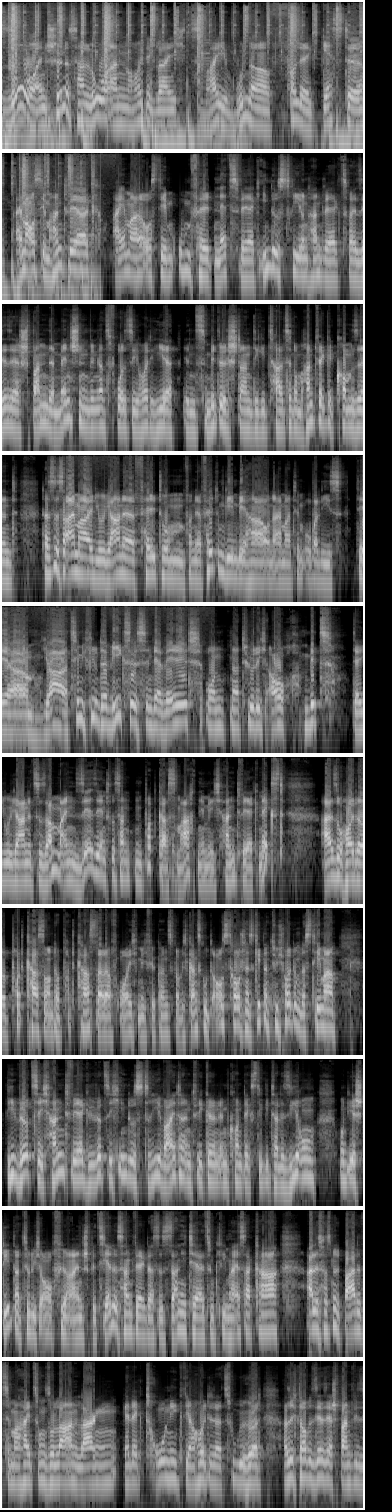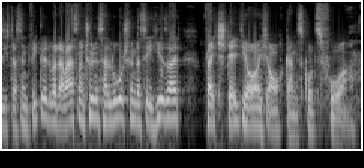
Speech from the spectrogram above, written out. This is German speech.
So, ein schönes Hallo an heute gleich zwei wundervolle Gäste. Einmal aus dem Handwerk, einmal aus dem Umfeld Netzwerk, Industrie und Handwerk. Zwei sehr, sehr spannende Menschen. Bin ganz froh, dass Sie heute hier ins Mittelstand Digitalzentrum Handwerk gekommen sind. Das ist einmal Juliane Feltum von der Feltum GmbH und einmal Tim Oberlies, der ja ziemlich viel unterwegs ist in der Welt und natürlich auch mit der Juliane zusammen einen sehr, sehr interessanten Podcast macht, nämlich Handwerk Next. Also heute Podcaster unter Podcaster, da freue ich mich. Wir können uns, glaube ich, ganz gut austauschen. Es geht natürlich heute um das Thema, wie wird sich Handwerk, wie wird sich Industrie weiterentwickeln im Kontext Digitalisierung. Und ihr steht natürlich auch für ein spezielles Handwerk, das ist Sanitär zum Klima, SAK, alles was mit Badezimmer, Heizung, Solaranlagen, Elektronik, die ja heute dazugehört. Also ich glaube, sehr, sehr spannend, wie sich das entwickelt wird. Aber erstmal ein schönes Hallo, schön, dass ihr hier seid. Vielleicht stellt ihr euch auch ganz kurz vor.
